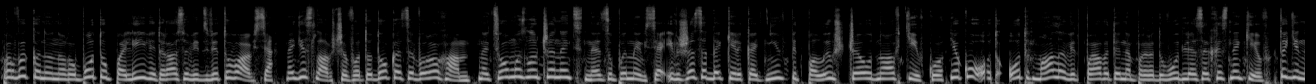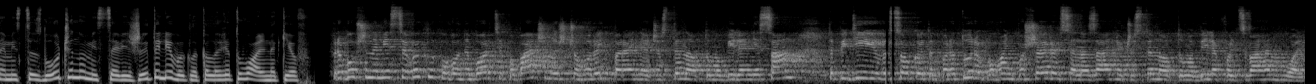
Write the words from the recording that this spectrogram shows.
Про виконану роботу палій відразу відзвітувався, надіславши фотодокази ворогам. На цьому злочинець не зупинився і вже за декілька днів підпалив ще одну автівку, яку от-от мали відправити на передову для захисників. Тоді на місце злочину місцеві жителі викликали рятувальників. Прибувши на місце виклику, вогнеборці побачили, що горить передня частина автомобіля Нісан, та під дією високої температури вогонь поширився на задню частину автомобіля Volkswagen Golf.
